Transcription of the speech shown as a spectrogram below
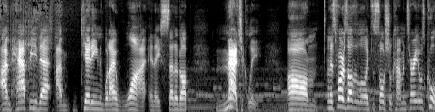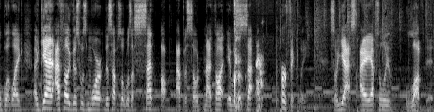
I'm happy that I'm getting what I want, and they set it up magically. Um, and as far as all the like the social commentary, it was cool. But like again, I felt like this was more. This episode was a set up episode, and I thought it was set up perfectly. So yes, I absolutely loved it.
